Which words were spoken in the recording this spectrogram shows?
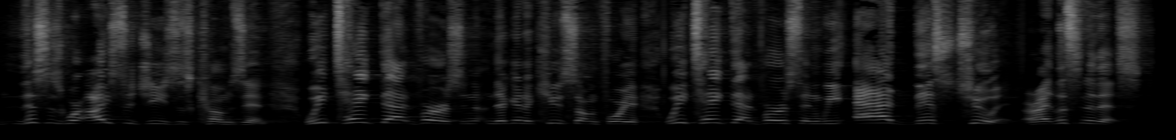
this is where eisegesis comes in. We take that verse, and they're going to cue something for you. We take that verse and we add this to it. All right, listen to this.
